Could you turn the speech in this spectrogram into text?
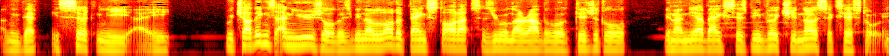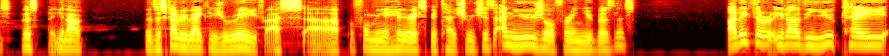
I think that is certainly a which I think is unusual. There's been a lot of bank startups, as you will know, around the world, digital, you know, neobanks. There's been virtually no success stories. This, you know, the Discovery Bank is really for us uh, performing ahead of expectation, which is unusual for a new business. I think the you know the UK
